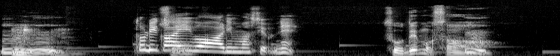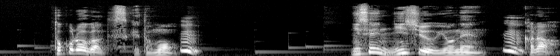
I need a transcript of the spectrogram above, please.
ううんん、う。うんん。取り替えはありますよね。そう、でもさ、んところがですけども、うん2024年うん。から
